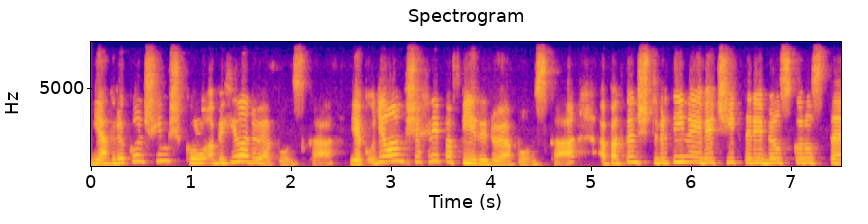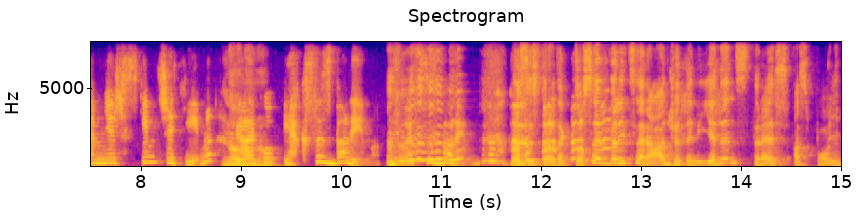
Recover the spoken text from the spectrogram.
jak dokončím školu, abych jela do Japonska, jak udělám všechny papíry do Japonska a pak ten čtvrtý největší, který byl skoro téměř s tím třetím, no, byl no, jako, no. jak se zbalím, no, jak se zbalím. no sestra, tak to jsem velice rád, že ten jeden stres aspoň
